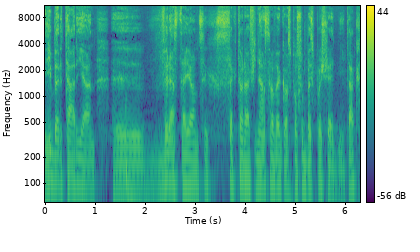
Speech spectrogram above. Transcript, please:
libertarian wyrastających z sektora finansowego w sposób bezpośredni, tak?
